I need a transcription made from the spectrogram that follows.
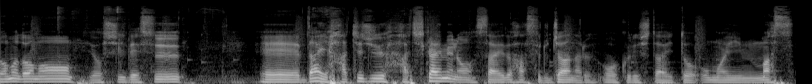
どうもどうも、よしです。えー、第88回目のサイドハッスルジャーナルお送りしたいと思います。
